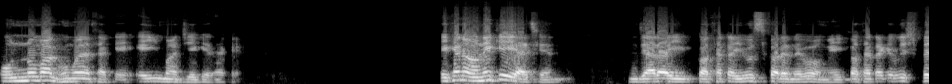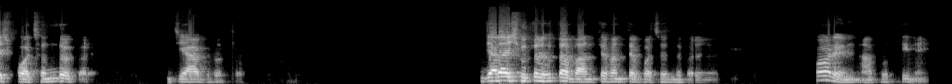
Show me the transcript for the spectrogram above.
অন্য মা ঘুমায় থাকে, এই মা জেগে থাকে। এখানে অনেকেই আছেন যারা এই কথাটা ইউজ করেন এবং এই কথাটাকে বেশ বেশ পছন্দ করে জাগ্রত। যারা সুতো সুতা বানতে ফানতে পছন্দ করেন করেন, আপত্তি নেই।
